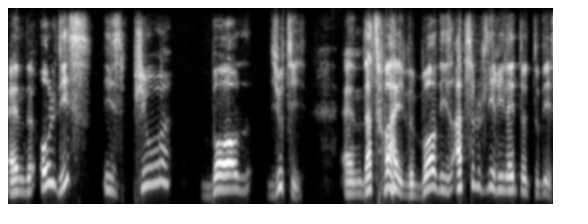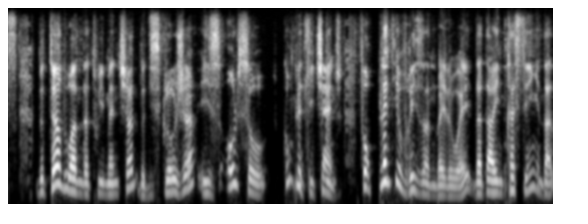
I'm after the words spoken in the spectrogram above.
And all this is pure board duty. And that's why the board is absolutely related to this. The third one that we mentioned, the disclosure, is also completely changed for plenty of reasons, by the way, that are interesting that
